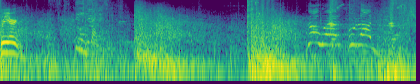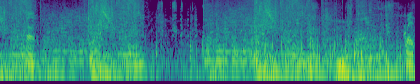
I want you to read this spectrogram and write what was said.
Three are Feeling sight. Nowhere to run. Oh. Wait,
